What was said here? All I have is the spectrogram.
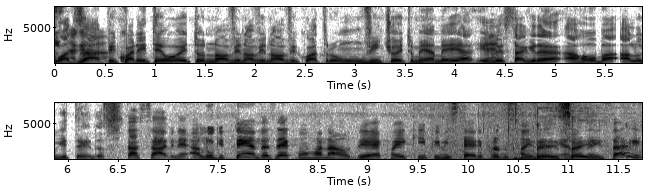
WhatsApp 48 99941 2866 e no Instagram arroba Alugue Tendas. Tá sabe, né? Alugue Tendas é com o Ronaldo e é com a equipe Mistério Produções. É isso aí. É isso aí.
